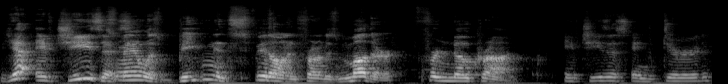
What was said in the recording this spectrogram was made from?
Yeah, if Jesus, This man was beaten and spit on in front of his mother for no crime. if Jesus endured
